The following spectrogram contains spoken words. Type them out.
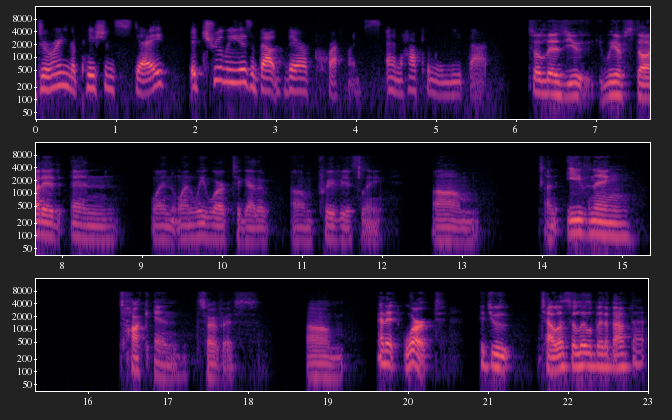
during the patient's stay, it truly is about their preference and how can we meet that. So Liz, you we have started in when when we worked together um, previously, um, an evening tuck-in service, um, and it worked. Could you tell us a little bit about that?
